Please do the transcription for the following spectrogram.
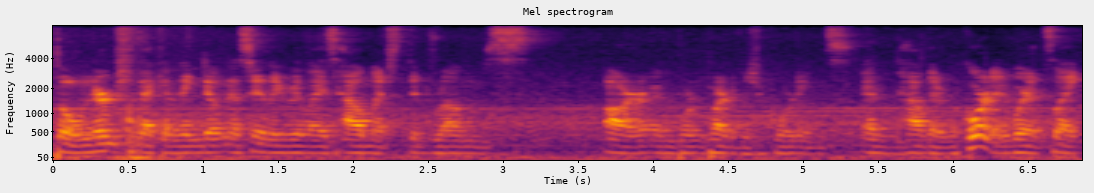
total nerds for that kind of thing, don't necessarily realize how much the drums are an important part of his recordings and how they're recorded. Where it's like,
